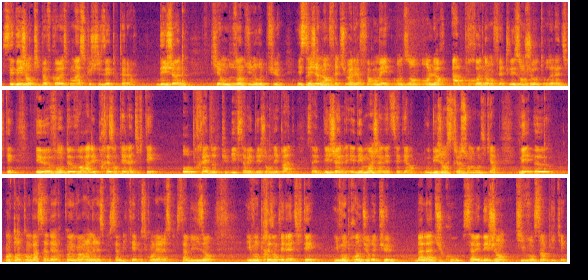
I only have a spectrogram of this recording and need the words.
c'est des gens qui peuvent correspondre à ce que je te disais tout à l'heure. Des jeunes qui ont besoin d'une rupture. Et ces jeunes-là, en fait, tu vas les former en, en leur apprenant en fait les enjeux autour de la dictée. Et eux vont devoir aller présenter la dictée auprès d'autres publics. Ça va être des gens en EHPAD, ça va être des jeunes et des moins jeunes, etc. Ou des gens en situation de handicap. Mais eux, en tant qu'ambassadeurs, quand ils vont avoir une responsabilité, parce qu'en les responsabilisant, ils vont présenter la dictée, ils vont prendre du recul, bah là, du coup, ça va être des gens qui vont s'impliquer.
